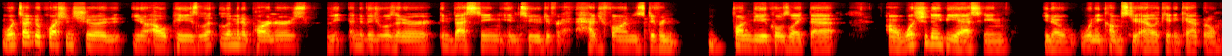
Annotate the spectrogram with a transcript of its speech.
what type of questions should you know LPs, li limited partners, the individuals that are investing into different hedge funds, different fund vehicles like that? Uh, what should they be asking? You know, when it comes to allocating capital.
